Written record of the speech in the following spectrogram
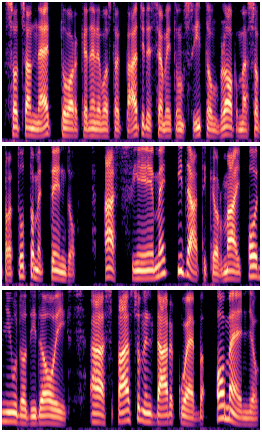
social network, nelle vostre pagine, se avete un sito, un blog, ma soprattutto mettendo assieme i dati che ormai ognuno di noi ha sparso nel dark web, o meglio,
